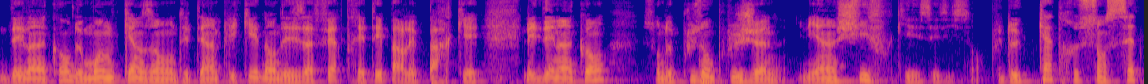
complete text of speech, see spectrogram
délinquants de moins de 15 ans ont été impliqués dans des affaires traitées par le parquet. Les délinquants sont de plus en plus jeunes. Il y a un chiffre qui est saisissant. Plus de 407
